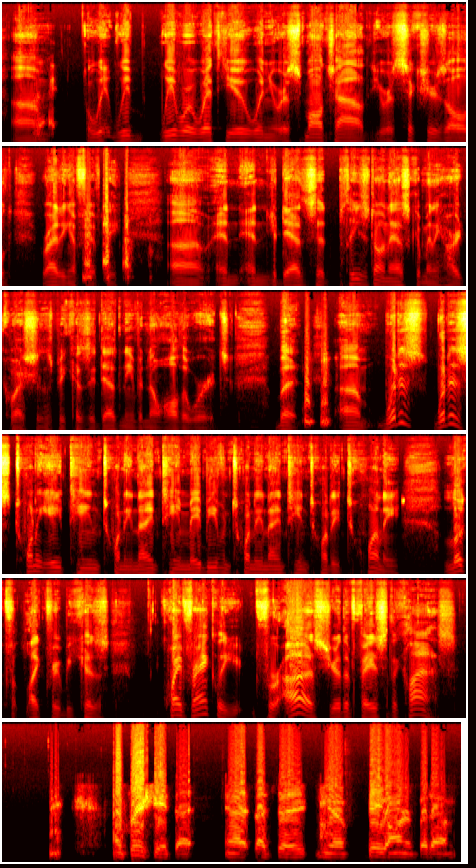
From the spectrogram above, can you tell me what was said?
Um, Right. We, we we were with you when you were a small child. You were six years old, riding a fifty, uh, and and your dad said, "Please don't ask him any hard questions because he doesn't even know all the words." But um, what is what is 2018, 2019, maybe even 2019, 2020 look f- like for you? Because quite frankly, for us, you're the face of the class. I appreciate that. Uh, that's a you know big honor, but um,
